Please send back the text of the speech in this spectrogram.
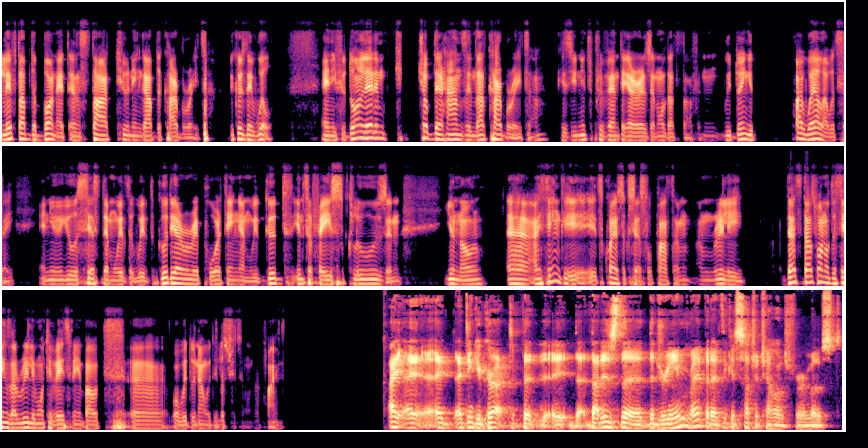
lift up the bonnet and start tuning up the carburetor because they will. And if you don't let them chop their hands in that carburetor, because you need to prevent errors and all that stuff, and we're doing it quite well, I would say. And you you assist them with with good error reporting and with good interface clues, and you know, uh, I think it's quite a successful path. I'm I'm really that's that's one of the things that really motivates me about uh, what we do now with Illustreets on that client. I, I I think you're correct, but uh, that is the the dream, right? But I think it's such a challenge for most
